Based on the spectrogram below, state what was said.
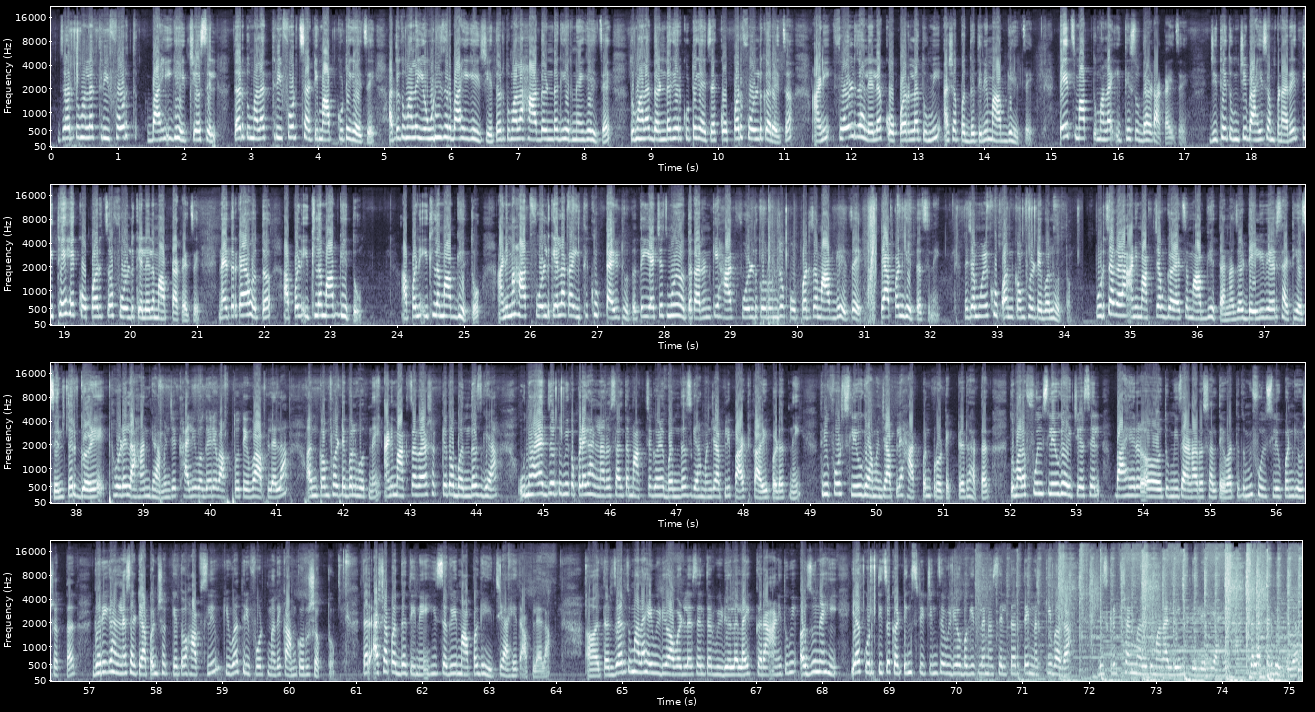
जर तुम्हाला थ्री फोर्थ बाही घ्यायची असेल तर तुम्हाला थ्री फोर्थसाठी माप कुठे घ्यायचं आहे आता तुम्हाला एवढी जर बाही घ्यायची आहे तर तुम्हाला हा दंड घेर नाही घ्यायचा आहे तुम्हाला दंड घेर कुठे घ्यायचा आहे कोपर फोल्ड करायचं आणि फोल्ड झालेल्या कोपरला तुम्ही अशा पद्धतीने माप घ्यायचं आहे तेच माप तुम्हाला इथे सुद्धा टाकायचं आहे जिथे तुमची बाही संपणार आहे तिथे हे कोपरचं फोल्ड केलेलं माप टाकायचं आहे नाहीतर काय होतं? आपण इथलं माप घेतो. आपण इथलं माप घेतो आणि मग हात फोल्ड केला का इथे खूप टाईट होतं. ते याच्याचमुळे होतं कारण की हात फोल्ड करून जो कोपरचं माप घ्यायचं आहे ते आपण घेतच नाही. त्याच्यामुळे खूप अनकम्फर्टेबल होतं. पुढचा गळा आणि मागच्या गळ्याचं माप घेताना जर डेली वेअरसाठी असेल तर गळे थोडे लहान घ्या. म्हणजे खाली वगैरे वागतो तेव्हा आपल्याला अनकम्फर्टेबल होत नाही. आणि मागचा गळा शक्यतो बंदच घ्या. उन्हाळ्यात जर तुम्ही कपडे घालणार असाल तर मागचे गळे बंदच घ्या. म्हणजे आपली पाठ काळी पडत नाही. थ्री फोर्थ स्लीव घ्या. म्हणजे आपले हात पण प्रोटेक्टेड राहतात. तुम्हाला फुल स्लीव घ्यायची असेल बाहेर तुम्ही जाणार असाल तेव्हा तर तुम्ही फुल स्लीव पण घेऊ शकतात. घरी घालण्यासाठी आपण शक्यतो हाफ स्लीव किंवा थ्री फोर्थमध्ये काम करू शकतो. तर अशा पद्धतीने ही सगळी मापं घ्यायची आहेत आपल्याला. तर जर तुम्हाला हे व्हिडिओ आवडलं असेल तर व्हिडिओला लाईक करा. आणि तुम्ही अजूनही या कुर्तीचं कटिंग स्टिचिंगचं व्हिडिओ बघितलं नसेल तर ते नक्की बघा. डिस्क्रिप्शनमध्ये तुम्हाला लिंक दिलेली आहे. चला तर भेटूया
